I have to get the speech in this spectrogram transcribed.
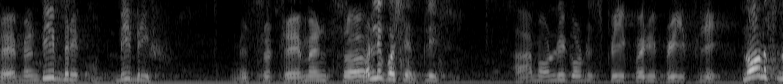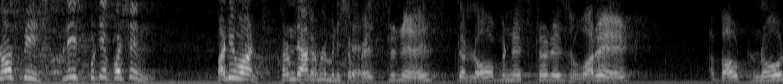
Chairman, Be brief. Be brief. Mr. Chairman, sir, Only question, please. I'm only going to speak very briefly. No, no, no speech. Please put your question. What do you want from the honorable The minister? question is, the law minister is worried about no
